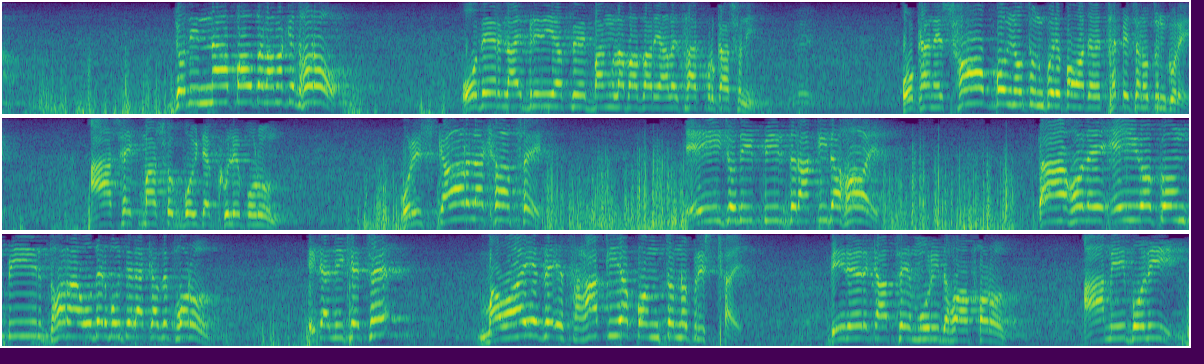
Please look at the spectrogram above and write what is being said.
যদি না পাও, তাহলে আমাকে ধরো। ওদের লাইব্রেরি আছে বাংলা বাজারে আলে থাক প্রকাশনী। ওখানে সব বই নতুন করে পাওয়া যাবে, ছাপেছে নতুন করে। আশেক মাসক বইটা খুলে পড়ুন। পরিষ্কার লেখা আছে। এই যদি পীরদের আকিদা হয়, তাহলে এই রকম পীর ধরা ওদের বইতে লেখা আছে ফরজ। এটা লিখেছে মাওয়ায়েজে সাহাকিয়া পঞ্চান্ন পৃষ্ঠায়। পীরের কাছে মুড়িদ হওয়া ফরজ। আমি বলি,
